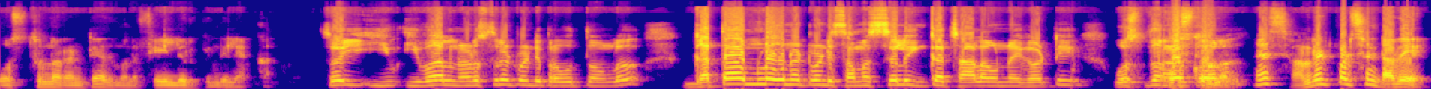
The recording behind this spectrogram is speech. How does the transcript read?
వస్తున్నారంటే అది మన ఫెయిల్యూర్ కింది లెక్క. సో ఈ- ఇవాళ నడుస్తున్నటువంటి ప్రభుత్వంలో గతంలో ఉన్నటువంటి సమస్యలు ఇంకా చాలా ఉన్నాయి కాబట్టి వస్తున్నారు? హండ్రెడ్ పర్సెంట్ అదే.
